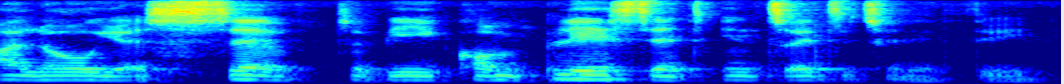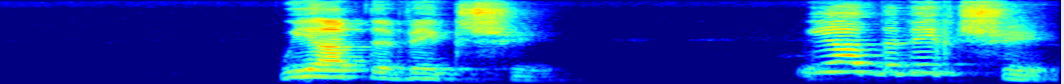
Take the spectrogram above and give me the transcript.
allow yourself to be complacent in 2023. We have the victory. We have the victory.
